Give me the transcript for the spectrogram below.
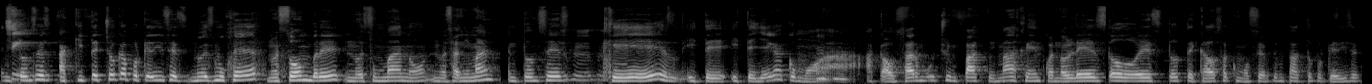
Entonces aquí te choca porque dices, no es mujer, no es hombre, no es humano, no es animal. Entonces, ¿qué es? Y te, y te llega como a, a causar mucho impacto, imagen. Cuando lees todo esto, te causa como cierto impacto porque dices,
